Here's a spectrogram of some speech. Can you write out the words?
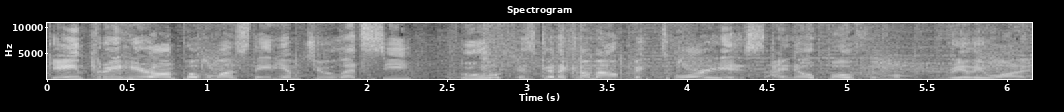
Game three here on Pokemon Stadium 2. Let's see who is going to come out victorious. I know both of them really want it.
